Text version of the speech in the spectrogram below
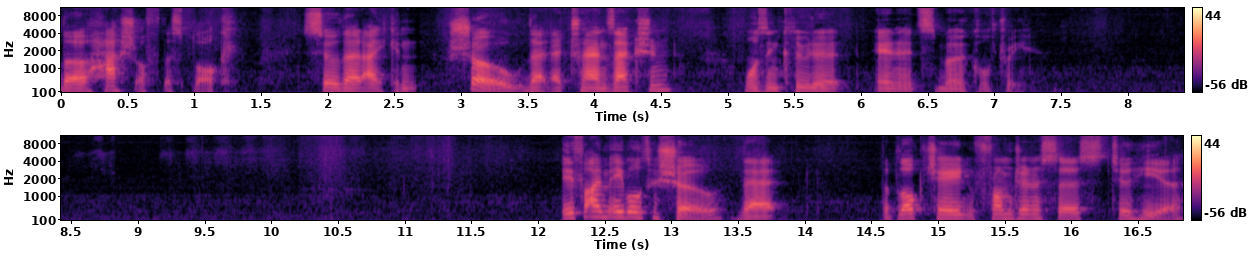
the hash of this block so that I can show that a transaction was included in its Merkle tree. If I'm able to show that the blockchain from Genesis to here,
